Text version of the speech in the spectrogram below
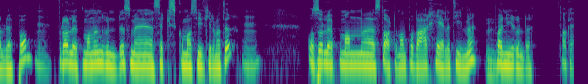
løp på. For da løper man en runde som er 6,7 km. Og så løper man, eh, starter man på hver hele time på en ny runde. Okay.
